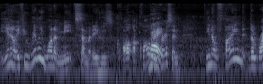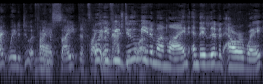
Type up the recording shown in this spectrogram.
you know, if you really want to meet somebody who's qual- a quality Right. person, you know, find the right way to do it. Find a site that's like. or if you do meet up. them online and they live an hour away,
